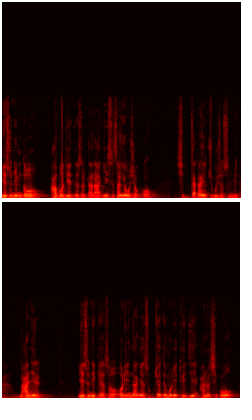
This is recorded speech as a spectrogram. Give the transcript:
예수님도 아버지의 뜻을 따라 이 세상에 오셨고 십자가에 죽으셨습니다. 만일 예수님께서 어린 양의 속죄제물이 되지 않으시고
